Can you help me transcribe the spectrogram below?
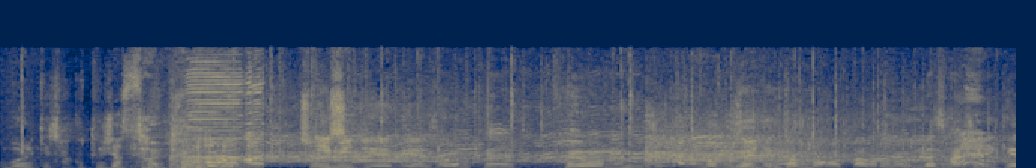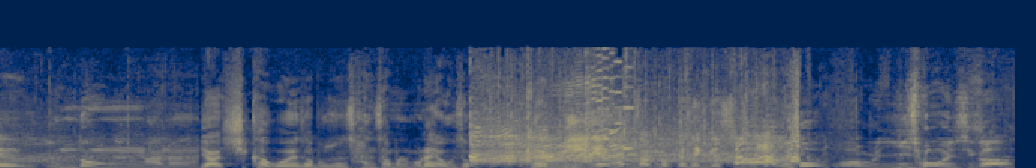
뭘 이렇게 자꾸 드셨어요? 이미지에 비해서 이렇게 표현은 뇌진탕 먹었다 그러는데 사실 이렇게 운동하는 야 시카고에서 무슨 산삼을 보내 여기서 내가 미개 산삼 먹게 생겼습니다. 와, 우리 이종원 씨가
